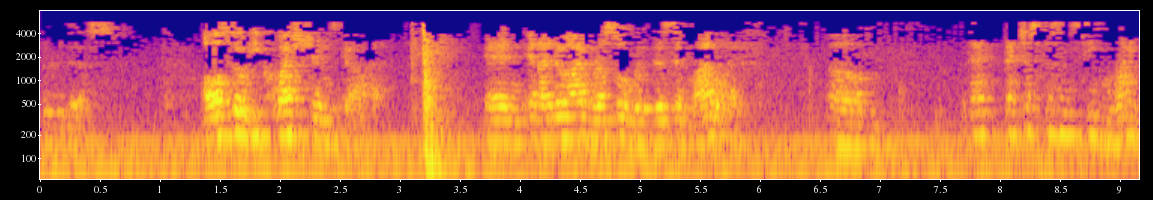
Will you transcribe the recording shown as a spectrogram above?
through this. Also, he questions God. And, and I know I've wrestled with this in my life. Um, that, that just doesn't seem right.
